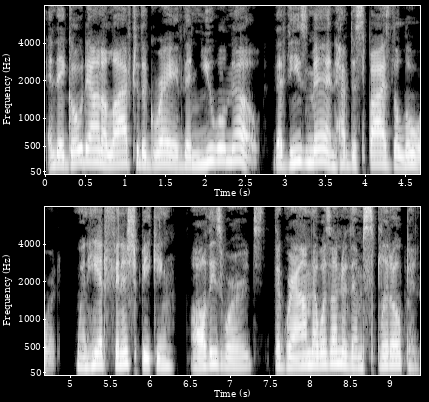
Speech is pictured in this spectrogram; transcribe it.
and they go down alive to the grave, then you will know that these men have despised the Lord. When he had finished speaking all these words, the ground that was under them split open,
